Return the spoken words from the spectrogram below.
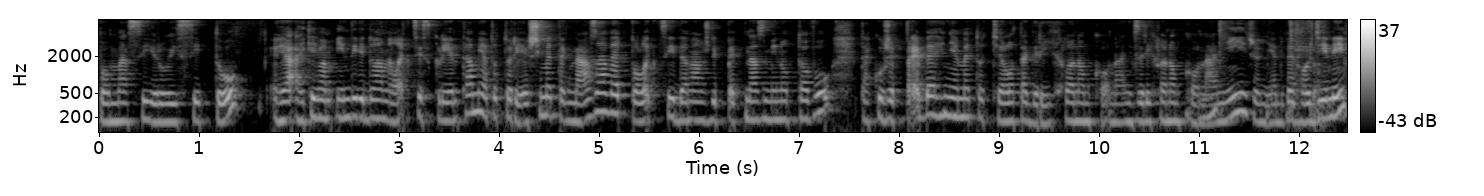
pomasíruj si tu, ja aj keď mám individuálne lekcie s klientami a toto riešime, tak na záver po lekcii dávam vždy 15 minútovú, takú, že prebehneme to telo tak rýchlenom konaní, v zrýchlenom mhm. konaní, že nie dve hodiny,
